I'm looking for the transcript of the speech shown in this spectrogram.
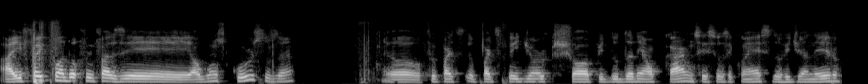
Aí foi quando eu fui fazer alguns cursos, né? Eu fui eu participei de um workshop do Daniel Carmo, não sei se você conhece, do Rio de Janeiro.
